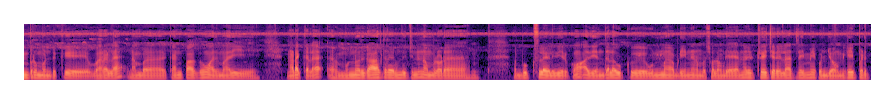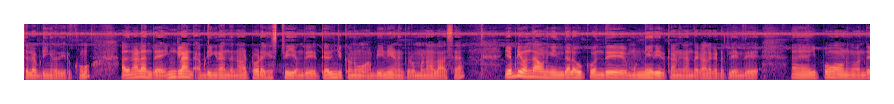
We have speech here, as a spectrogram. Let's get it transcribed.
இம்ப்ரூவ்மெண்ட்டுக்கு வரலை. நம்ம கண் பார்க்கவும் அது மாதிரி நடக்கலை. முன்னொரு காலத்தில் இருந்துச்சுன்னு நம்மளோட புக்ஸில் எழுதியிருக்கோம். அது எந்த அளவுக்கு உண்மை அப்படின்னு நம்ம சொல்ல முடியாது. ஏன்னா லிட்ரேச்சர் எல்லாத்துலேயுமே கொஞ்சம் மிகைப்படுத்தல் அப்படிங்கிறது இருக்கும். அதனால் அந்த இங்கிலாந்து அப்படிங்கிற அந்த நாட்டோட ஹிஸ்ட்ரி வந்து தெரிஞ்சுக்கணும் அப்படின்னு எனக்கு ரொம்ப நாள் ஆசை. எப்படி வந்து அவனுங்க இந்த அளவுக்கு வந்து முன்னேறி இருக்கானுங்க அந்த காலகட்டத்துலேருந்து? இப்போவும் அவனுங்க வந்து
